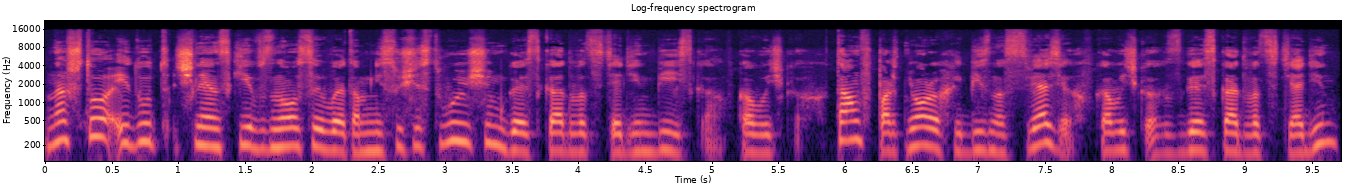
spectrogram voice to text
На что идут членские взносы в этом несуществующем ГСК-21 Бийска, в кавычках. Там в партнерах и бизнес-связях, в кавычках, с ГСК-21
